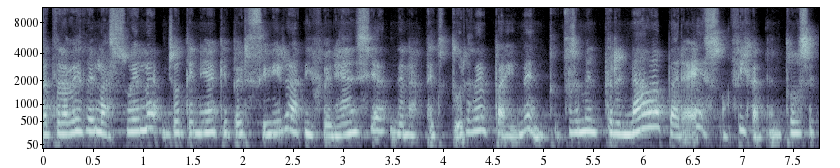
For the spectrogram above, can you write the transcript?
a través de la suela yo tenía que percibir las diferencias de las texturas del pavimento. Entonces me entrenaba para eso, fíjate. Entonces,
